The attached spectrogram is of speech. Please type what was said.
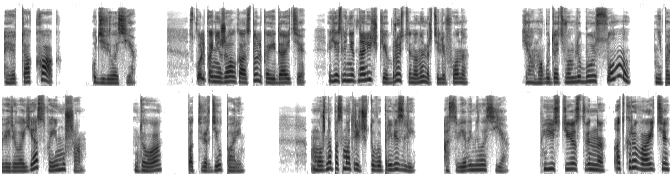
«Это как?» — удивилась я. «Сколько не жалко, а столько и дайте. Если нет налички, бросьте на номер телефона». «Я могу дать вам любую сумму?» — не поверила я своим ушам. «Да», — подтвердил парень. «Можно посмотреть, что вы привезли?» — осведомилась я. «Естественно, открывайте»,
